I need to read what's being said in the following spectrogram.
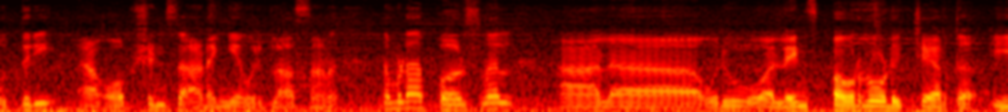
ഒത്തിരി ഓപ്ഷൻസ് അടങ്ങിയ ഒരു ക്ലാസ്സാണ് നമ്മുടെ പേഴ്സണൽ ഒരു ലെൻസ് പവറിനോട് ചേർത്ത് ഈ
